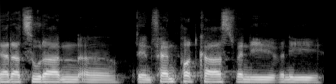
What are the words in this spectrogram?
ja dazu dann äh, den Fan-Podcast, wenn die wenn die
